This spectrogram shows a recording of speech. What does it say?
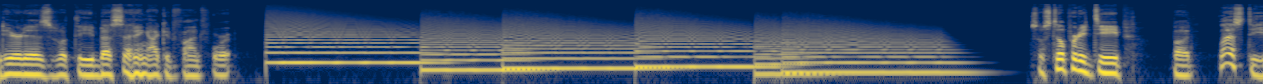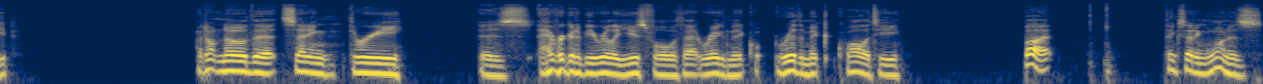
And here it is with the best setting I could find for it. So still pretty deep, but less deep. I don't know that setting 3 is ever going to be really useful with that rhythmic rhythmic quality. But I think setting 1 is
